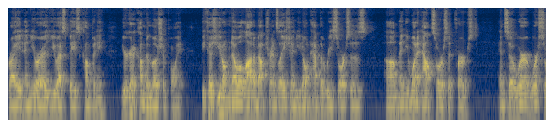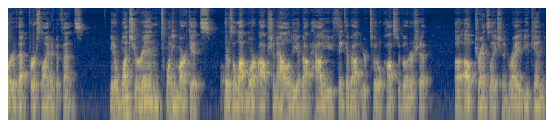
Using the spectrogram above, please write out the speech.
right? And you're a US based company, you're going to come to MotionPoint because you don't know a lot about translation, you don't have the resources, um, and you want to outsource it first. And so we're we're sort of that first line of defense. You know, once you're in 20 markets, there's a lot more optionality about how you think about your total cost of ownership uh, of translation, right? You can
